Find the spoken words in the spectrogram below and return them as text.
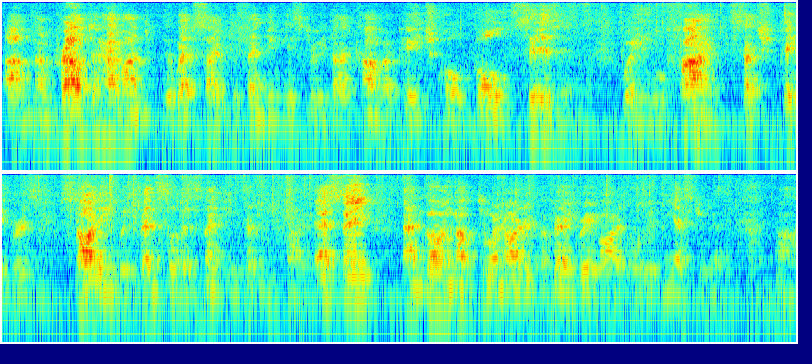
um, I'm proud to have on the website defendinghistory.com a page called Bold Citizens, where you will find such papers starting with Venclova's 1975 essay and going up to an article, a very brave article written yesterday. Uh,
